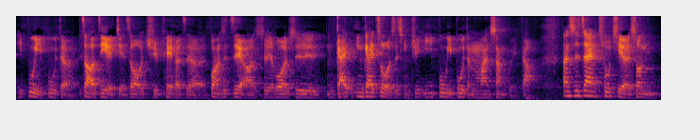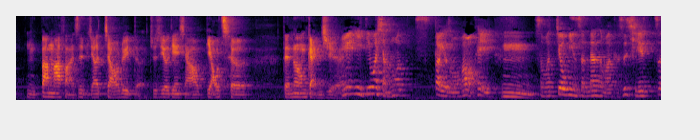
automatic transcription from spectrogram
一步一步的照自己的节奏去配合着，不管是治疗师或者是你该应该做的事情，去一步一步的慢慢上轨道。但是在初期的时候，你你爸妈反而是比较焦虑的，就是有点想要飙车的那种感觉，因为一定会想说，到底有什么方法可以，嗯，什么救命神丹什么？可是其实这。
